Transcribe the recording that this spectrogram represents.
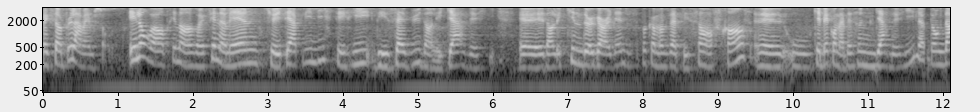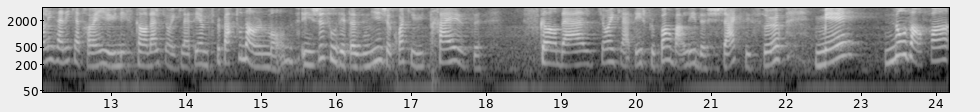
Fait que c'est un peu la même chose. Et là, on va entrer dans un phénomène qui a été appelé l'hystérie des abus dans les garderies. Euh, dans le kindergarten, je sais pas comment vous appelez ça en France. Euh, au Québec, on appelle ça une garderie. Donc, dans les années 80, il y a eu des scandales qui ont éclaté un petit peu partout dans le monde. Et juste aux États-Unis, je crois qu'il y a eu 13 scandales qui ont éclaté. Je peux pas en parler de chaque, c'est sûr. Mais nos enfants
